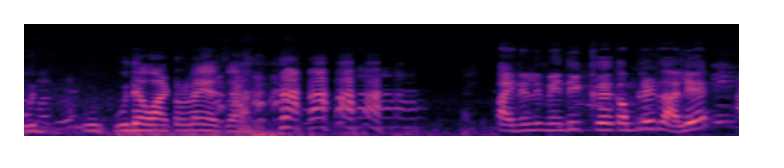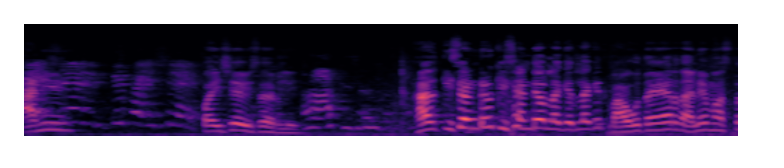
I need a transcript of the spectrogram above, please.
उद- उद्या वाटवला याचा फायनली मेहंदी कंप्लीट झाले आणि पैसे विसरली. हा किशन ठेव. किशन ठेव लगेच लगेच. भाऊ तयार झाले मस्त.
